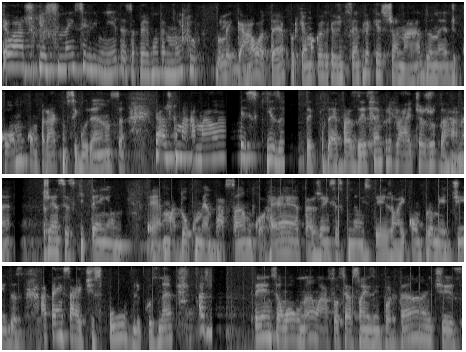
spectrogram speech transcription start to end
Eu acho que isso nem se limita, essa pergunta é muito legal até, porque é uma coisa que a gente sempre é questionado, né, de como comprar com segurança. Eu acho que uma, a maior pesquisa que você puder fazer sempre vai te ajudar, né? Agências que tenham é, uma documentação correta, agências que não estejam aí comprometidas, até em sites públicos, né? A gente pertençam ou não a associações importantes,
